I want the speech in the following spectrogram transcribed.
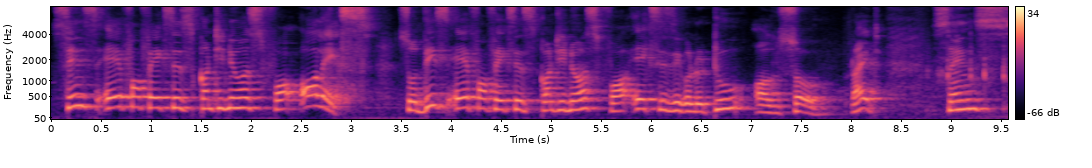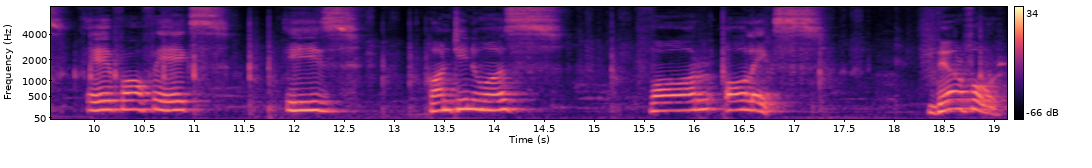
Since f of x is continuous for all x so this f of x is continuous for x is equal to 2 also right? Since f of x is continuous for all x. Therefore,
